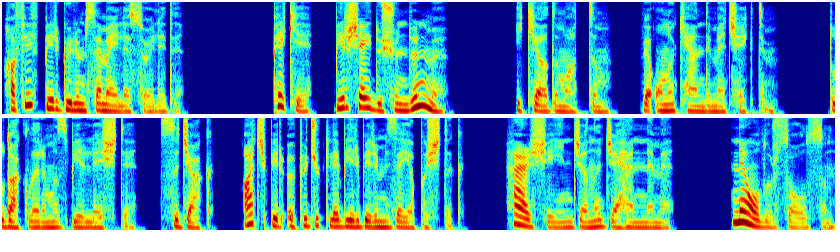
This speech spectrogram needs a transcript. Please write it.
hafif bir gülümsemeyle söyledi. Peki, bir şey düşündün mü? İki adım attım ve onu kendime çektim. Dudaklarımız birleşti, sıcak, aç bir öpücükle birbirimize yapıştık. Her şeyin canı cehenneme. Ne olursa olsun.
